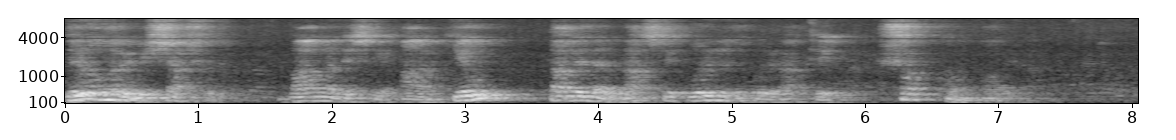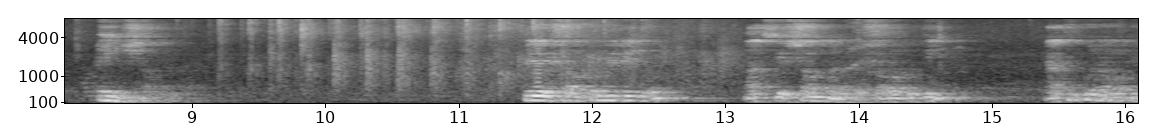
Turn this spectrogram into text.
দৃঢ়ভাবে বিশ্বাস করি, বাংলাদেশকে আর কেউ তাবেদার রাষ্ট্রে পরিণত করে রাখতে সক্ষম হবে না। ইনশাআল্লাহ। প্রিয় সহকর্মীবৃন্দ, আজকে সম্মানিত সভাপতি, এতক্ষণ আমাকে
